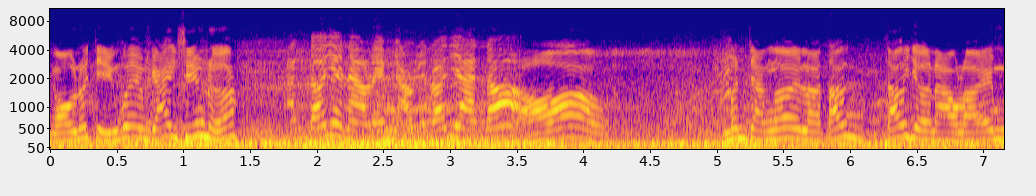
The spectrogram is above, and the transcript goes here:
ngồi nói chuyện với em gái xíu nữa. Anh tới giờ nào là em nhậu giờ đó với anh đó. Đó. Minh Trần ơi là tới tới giờ nào là em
